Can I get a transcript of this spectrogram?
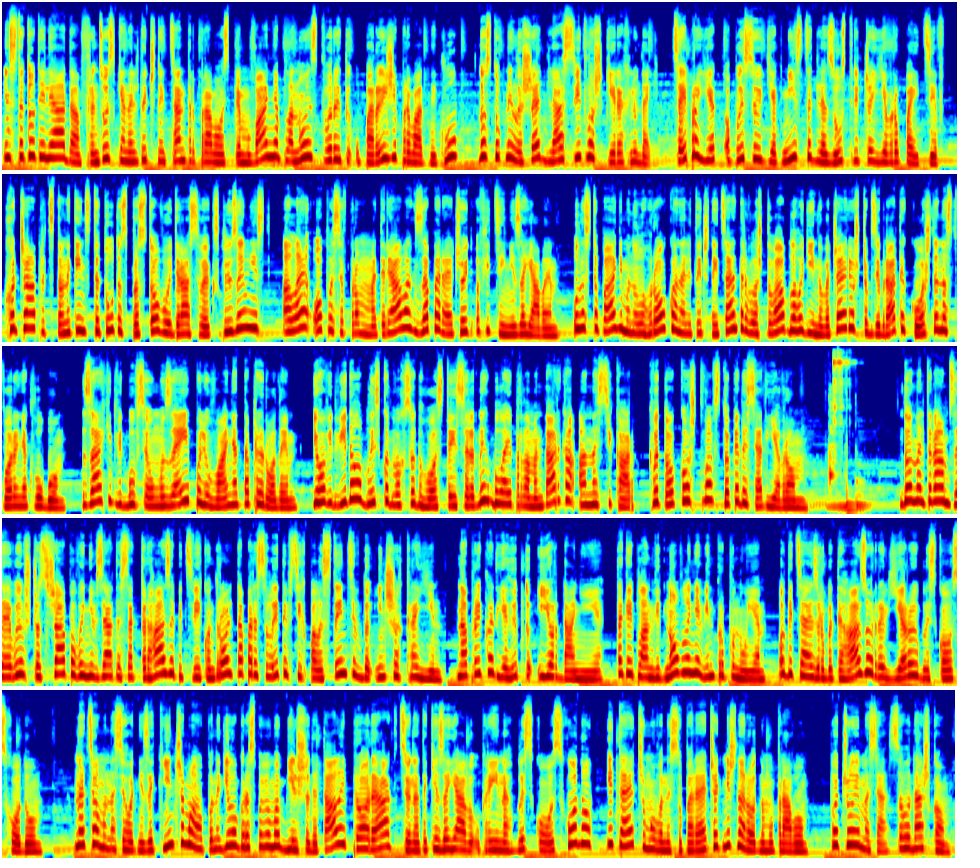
Інститут Іліада, французький аналітичний центр правого спрямування, планує створити у Парижі приватний клуб, доступний лише для світлошкірих людей. Цей проєкт описують як місце для зустрічей європейців. Хоча представники інституту спростовують расову ексклюзивність, але описи в промоматеріалах заперечують офіційні заяви. У листопаді минулого року аналітичний центр влаштував благодійну вечерю, щоб зібрати кошти на створення клубу. Захід відбувся у музеї полювання та природи. Його відвідало близько 200 гостей. Серед них була і парламентарка Анна Сікар. Квиток коштував 150 євро. Дональд Трамп заявив, що США повинні взяти сектор Гази під свій контроль та переселити всіх палестинців до інших країн, наприклад, Єгипту і Йорданії. Такий план відновлення він пропонує. Обіцяє зробити газу рев'єрою близького сходу. На цьому на сьогодні закінчимо. У понеділок розповімо більше деталей про реакцію на такі заяви у країнах близького сходу і те, чому вони суперечать міжнародному праву. Почуємося, солодашко!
